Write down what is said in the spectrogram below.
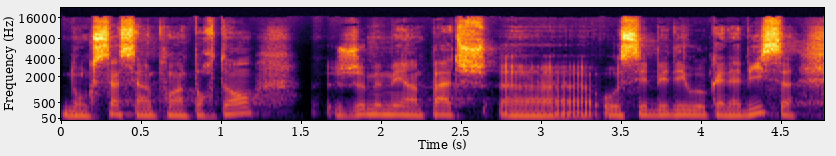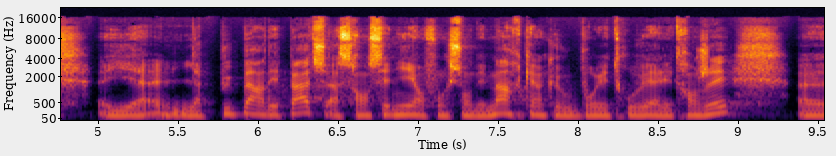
Donc ça, c'est un point important. Je me mets un patch euh, au CBD ou au cannabis. La plupart des patchs, à se renseigner en fonction des marques hein, que vous pourriez trouver à l'étranger, euh,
